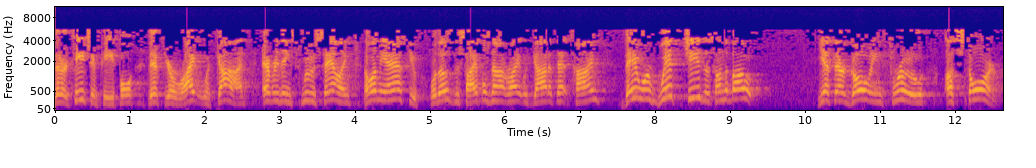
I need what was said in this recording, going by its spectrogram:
that are teaching people that if you're right with God, everything's smooth sailing. Now let me ask you, were those disciples not right with God at that time? They were with Jesus on the boat. Yet they're going through a storm.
